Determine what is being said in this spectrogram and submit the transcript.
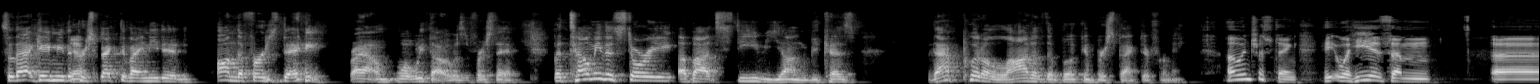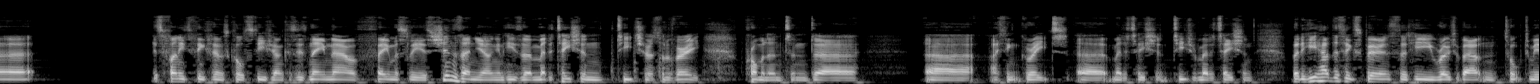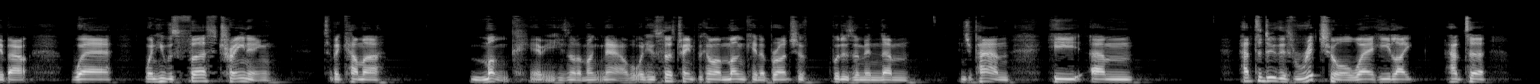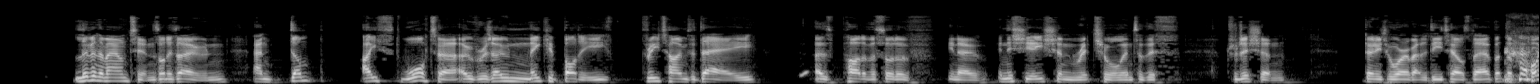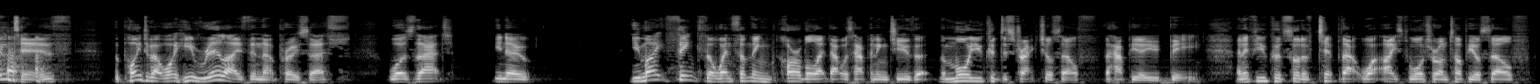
So that gave me the Yeah. perspective I needed on the first day, right? On what we thought it was the first day. But tell me the story about Steve Young because that put a lot of the book in perspective for me. oh interesting he, well he is um uh it's funny to think of him as called Steve Young because his name now famously is Shinzen Young, and he's a meditation teacher, sort of very prominent and uh, uh, I think, great uh, meditation teacher of meditation. But he had this experience that he wrote about and talked to me about, where when he was first training to become a monk, he's not a monk now, but when he was first trained to become a monk in a branch of Buddhism in um, in Japan, he um, had to do this ritual where he like had to live in the mountains on his own and dump iced water over his own naked body three times a day as part of a sort of, you know, initiation ritual into this tradition. Don't need to worry about the details there, but the point is, the point about what he realized in that process was that, you know, you might think that when something horrible like that was happening to you, that the more you could distract yourself, the happier you'd be. And if you could sort of tip that iced water on top of yourself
